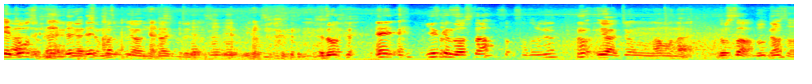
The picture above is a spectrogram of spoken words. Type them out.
えどうしい。やいやちょえ待っていや大丈夫大丈えどうえゆうくんどうした？ささとるくんいやちょなんもない。どうした？どどうした？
